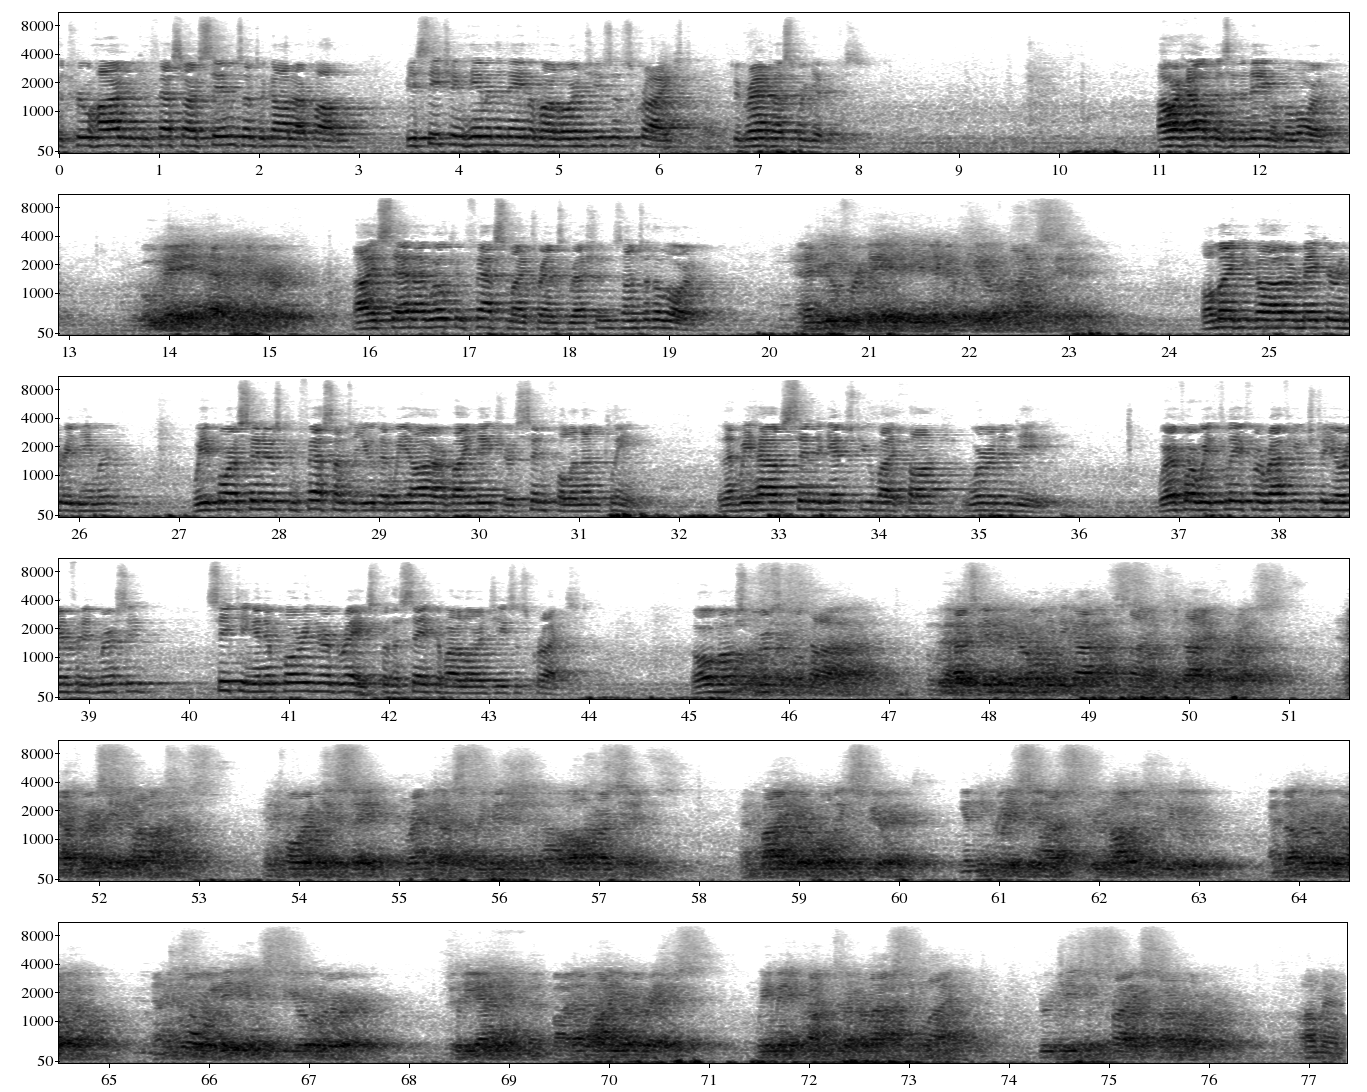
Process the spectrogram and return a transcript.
with a true heart and confess our sins unto God our Father, beseeching him in the name of our Lord Jesus Christ to grant us forgiveness. Our help is in the name of the Lord. Who made heaven and earth. I said, I will confess my transgressions unto the Lord. And you forgave the iniquity of my sin. Almighty God, our Maker and Redeemer, we poor sinners confess unto you that we are by nature sinful and unclean, and that we have sinned against you by thought, word, and deed. Wherefore we flee for refuge to your infinite mercy, seeking and imploring your grace for the sake of our Lord Jesus Christ. O most merciful God, who has given your only begotten Son to die for us, have mercy upon us, and for his sake grant us remission of all our by your Holy Spirit increase in us true knowledge of you, and of your will, and true obedience to your word, to the end that by your grace we may come to everlasting life, through Jesus Christ our Lord. Amen.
